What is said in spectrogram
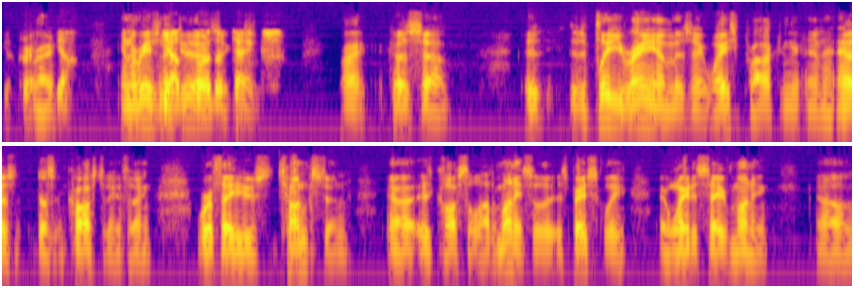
You're correct. Right. Yeah. And the reason Yeah, they do for that is the because- tanks. Right, because uh, it, the depleted uranium is a waste product and, and has doesn't cost anything. Where if they use tungsten, uh, it costs a lot of money. So it's basically a way to save money uh,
